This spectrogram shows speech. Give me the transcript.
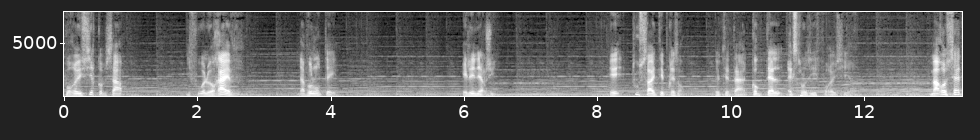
pour réussir comme ça, il faut le rêve, la volonté et l'énergie. Et tout ça était présent. C'était un cocktail explosif pour réussir. Ma recette,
